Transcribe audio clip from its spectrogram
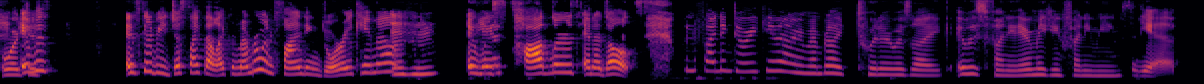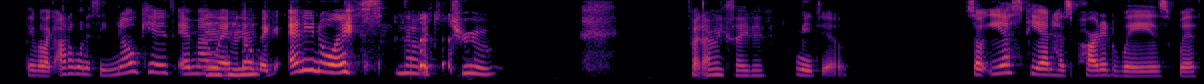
or it was it's gonna be just like that. Like remember when Finding Dory came out? Mhm. It was toddlers and adults. When Finding Dory came out, I remember like Twitter was like it was funny. They were making funny memes. Yeah. They were like, I don't want to see no kids in my way. Mhm. Don't make any noise. No, it's true. But I'm excited. Me too. So ESPN has parted ways with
